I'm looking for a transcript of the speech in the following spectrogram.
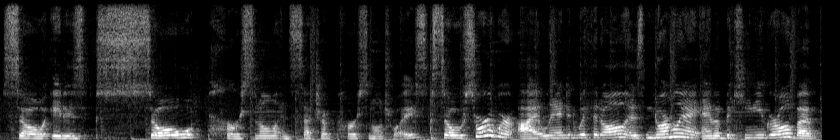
So it is so personal and such a personal choice. So sort of where I landed with it all is normally I am a bikini girl, but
